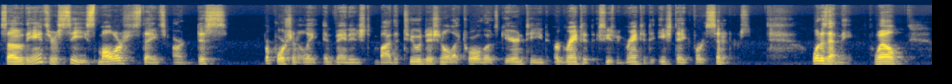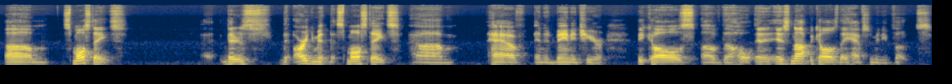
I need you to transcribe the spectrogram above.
So the answer is C. Smaller states are disproportionately advantaged by the two additional electoral votes guaranteed or granted, excuse me, granted to each state for its senators. What does that mean? Well, um, small states, there's the argument that small states um, have an advantage here because of the whole and it's not because they have so many votes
